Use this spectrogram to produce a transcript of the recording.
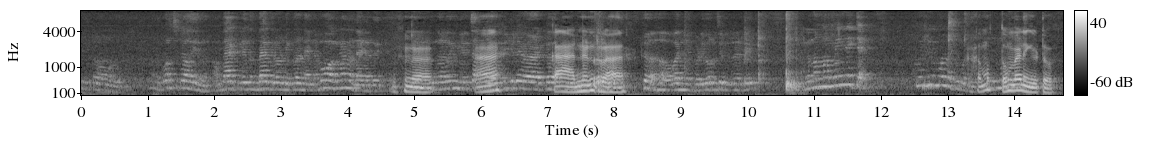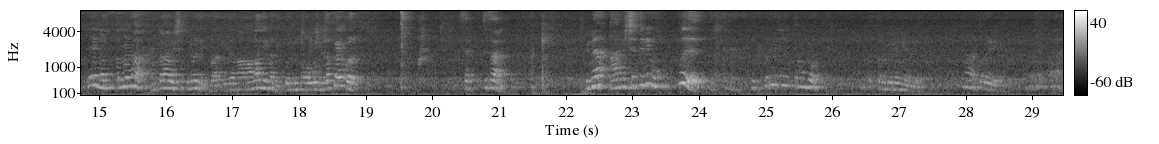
ഇട്ടോളൂ. കുറച്ച് കുറച്ചിട്ട് മതിയെന്ന് അവൻ ബാക്കിൽ ബാക്ക്ഗ്രൗണ്ടിൽ കൂടെ എന്നെ മോങ്ങാണ് ഉണ്ടായത് ആ. ആ. കാണണ്ടാ മഞ്ഞപ്പൊടി കുറച്ചിട്ടിട്ടുണ്ട് പിന്നെ നമ്മുടെ മെയിൻ ഐറ്റം കുരുമുളക് പൊടി ഇവിടെ മൊത്തം വേണമെങ്കിൽ കിട്ടോ ഏയ് മൊത്തം വേണ്ട നമുക്ക് ആവശ്യത്തിന് മതി ബാക്കി ആ മതി മതി കുരുമുളകിന്റെ ഫ്ലേവർ സെറ്റ് സാധനം പിന്നെ ആവശ്യത്തിന് ഉപ്പ് ഉപ്പ് ഇത്ര പോ എത്ര ബിരിയാണി ആ എത്ര ബിരിയാണി ഉപ്പാണ്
